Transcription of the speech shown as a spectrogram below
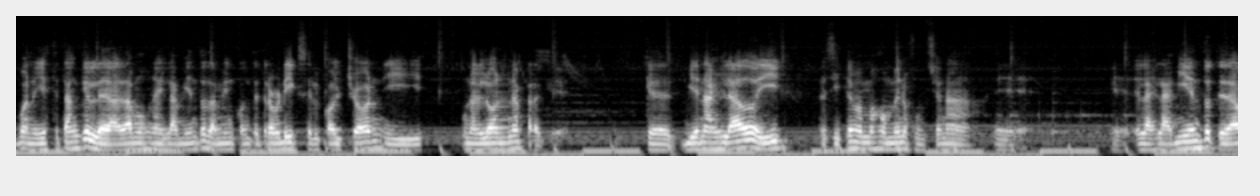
bueno, y este tanque le damos un aislamiento también con tetrabricks, el colchón y una lona para que quede bien aislado y el sistema más o menos funciona. Eh, eh, el aislamiento te da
